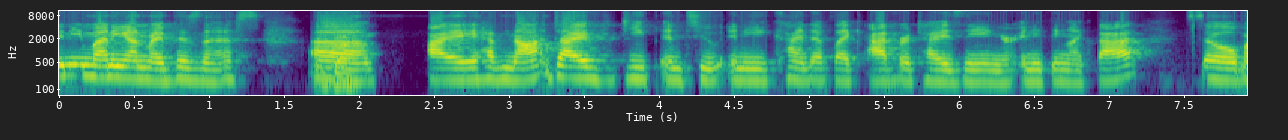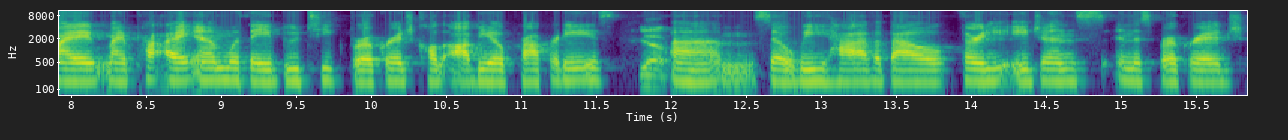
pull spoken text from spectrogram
any money on my business. Um, okay. I have not dived deep into any kind of like advertising or anything like that. So my my I am with a boutique brokerage called Abio Properties. Yep. Um, so we have about 30 agents in this brokerage.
